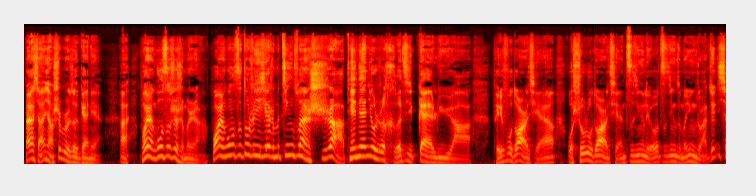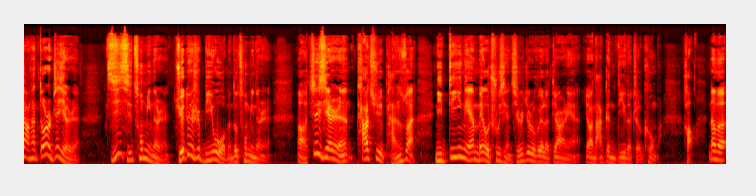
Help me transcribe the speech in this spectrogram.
大家想一想，是不是这个概念？哎，保险公司是什么人啊？保险公司都是一些什么精算师啊，天天就是合计概率啊，赔付多少钱，我收入多少钱，资金流、资金怎么运转，就你想想看，都是这些人，极其聪明的人，绝对是比我们都聪明的人啊！这些人他去盘算，你第一年没有出险，其实就是为了第二年要拿更低的折扣嘛。好，那么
